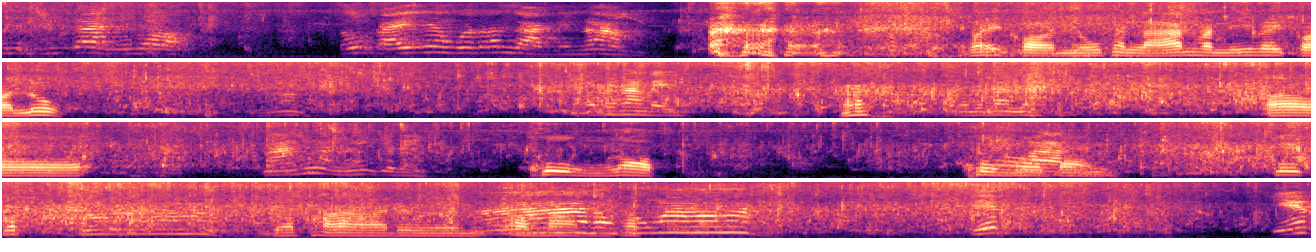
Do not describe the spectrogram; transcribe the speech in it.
นี่การนี่บอกสงสัยยังว่าท่านอยากเห็นน้ไว้ก่อนหนูพันล้านวันนี้ไว้ก่อนลูกำเอาไปทางไหน ฮะเอาไปทางไหนเอามาเรื่องนี้จะได้โค้งรอบโค้งรอบบ้านคือครับมาเดี๋ยวพาเดินมาเข้ามาบ้านต้องนะครับมามามาเก็บเก็บ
